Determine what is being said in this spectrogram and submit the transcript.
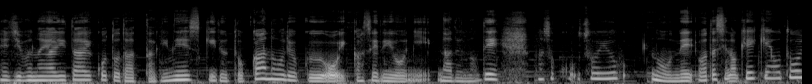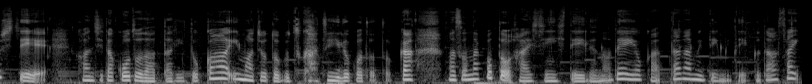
え、自分のやりたいことだったりねスキルとか能力を活かせるようになるので、まあ、そこそういうのをね私の経験を通して感じたことだったりとか今ちょっとぶつかっていることとか、まあ、そんなことを配信しているのでよかったら見てみてください。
